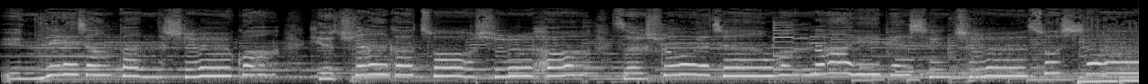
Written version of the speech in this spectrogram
与你相伴的时光，也全可作诗行。在树叶前往那一片心之所向。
